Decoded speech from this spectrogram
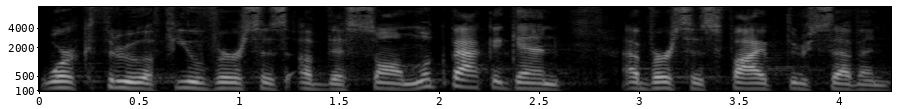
work through a few verses of this psalm. Look back again at verses 5 through 7.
